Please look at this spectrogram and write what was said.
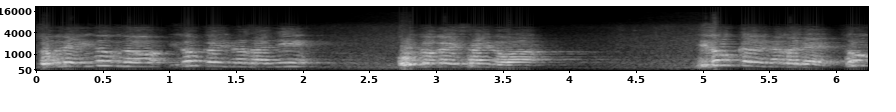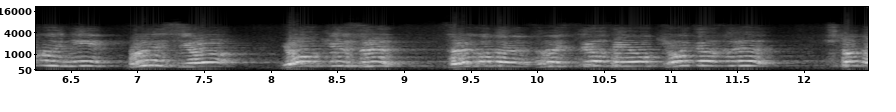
そこで遺族の遺族会の皆さんにお伺いしたいのは遺族会の中で特に分子を要求するそういうことその必要性を強調する人と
